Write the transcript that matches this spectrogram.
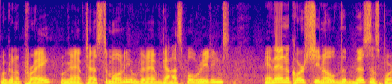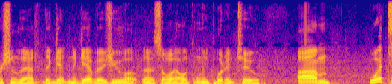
We're going to pray. We're going to have testimony. We're going to have gospel readings, and then of course you know the business portion of that, the get and the give, as you uh, so eloquently put it too. Um, what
